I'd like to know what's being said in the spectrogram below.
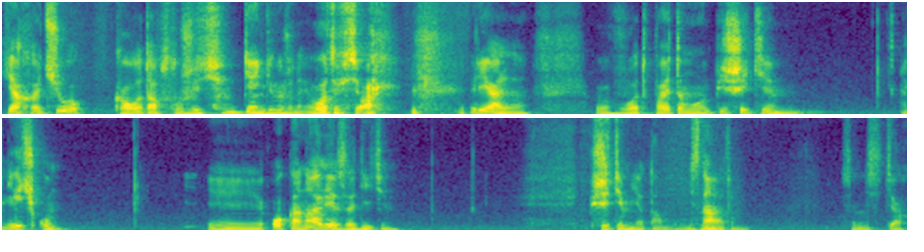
я хочу кого-то обслужить, деньги нужны. Вот и все. Реально. Вот, поэтому пишите личку и о канале зайдите. Пишите мне там, не знаю, там, в соцсетях.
